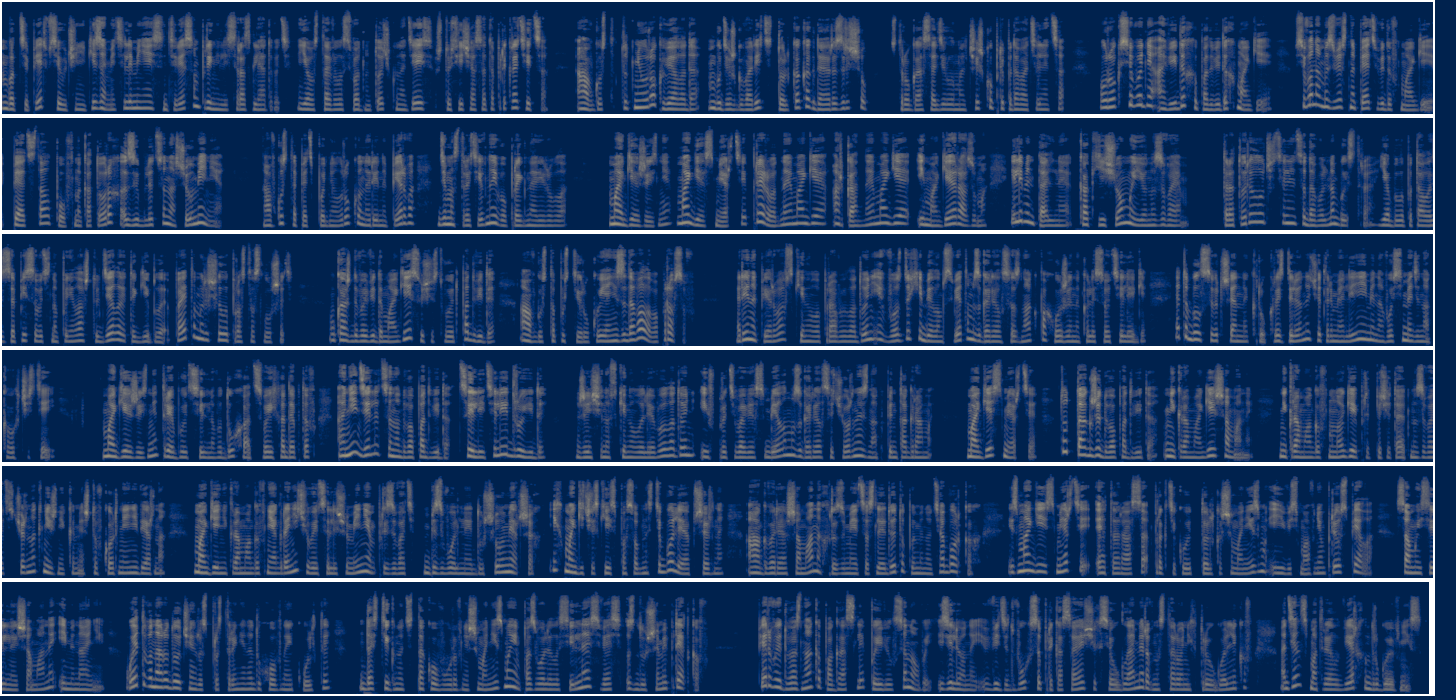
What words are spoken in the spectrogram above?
Вот теперь все ученики заметили меня и с интересом принялись разглядывать. Я уставилась в одну точку, надеясь, что сейчас это прекратится. «Август, тут не урок Велода. Будешь говорить только, когда я разрешу», — строго осадила мальчишку преподавательница. «Урок сегодня о видах и подвидах магии. Всего нам известно пять видов магии, пять столпов, на которых зыблются наши умения». Август опять поднял руку, но Рина Перва демонстративно его проигнорировала. Магия жизни, магия смерти, природная магия, арканная магия и магия разума, элементальная, как еще мы ее называем. Тараторила учительница довольно быстро. Я было пыталась записывать, но поняла, что дело это гиблое, поэтому решила просто слушать. У каждого вида магии существуют подвиды. Август, опусти руку, я не задавала вопросов. Рина первая вскинула правую ладонь, и в воздухе белым светом загорелся знак, похожий на колесо телеги. Это был совершенный круг, разделенный четырьмя линиями на восемь одинаковых частей. Магия жизни требует сильного духа от своих адептов. Они делятся на два подвида — целители и друиды. Женщина вскинула левую ладонь, и в противовес белому загорелся черный знак пентаграммы. Магия смерти. Тут также два подвида — некромагия и шаманы — Некромагов многие предпочитают называть чернокнижниками, что в корне неверно. Магия некромагов не ограничивается лишь умением призывать безвольные души умерших. Их магические способности более обширны. А говоря о шаманах, разумеется, следует упомянуть о борках. Из магии смерти эта раса практикует только шаманизм и весьма в нем преуспела. Самые сильные шаманы — именно они. У этого народа очень распространены духовные культы. Достигнуть такого уровня шаманизма им позволила сильная связь с душами предков. Первые два знака погасли, появился новый, зеленый, в виде двух соприкасающихся углами равносторонних треугольников. Один смотрел вверх, другой вниз.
